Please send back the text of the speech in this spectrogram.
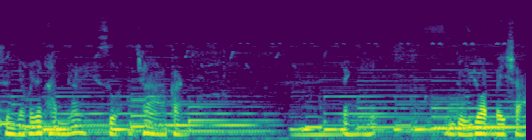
ส่วนใหญ่ก็จะทำไร่สวนชากัน อย่างนี้ ดูยอดใบชา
